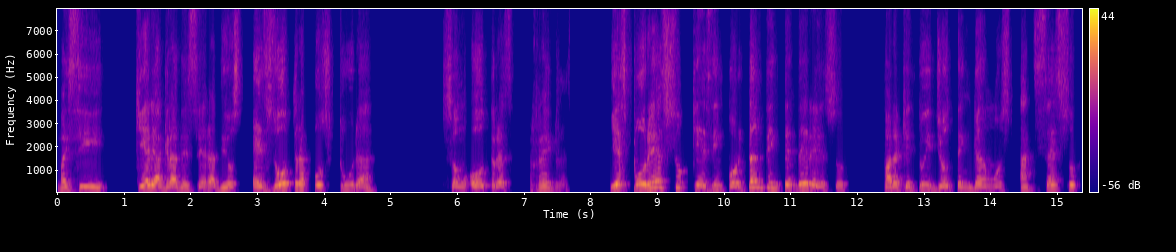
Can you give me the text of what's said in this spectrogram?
Mas si quiere agradecer a Dios, es otra postura. Son otras reglas. Y es por eso que es importante entender eso para que tú y yo tengamos acceso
